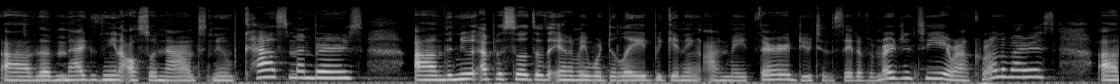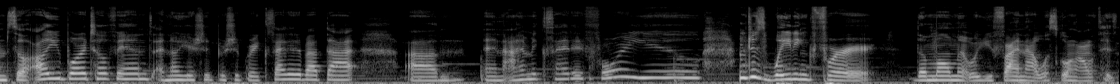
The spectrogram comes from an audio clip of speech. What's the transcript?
Uh, the magazine also announced new cast members. Um, the new episodes of the anime were delayed beginning on May 3rd due to the state of emergency around coronavirus. Um, so, all you Boruto fans, I know you're super, super excited about that. Um, and I'm excited for you. I'm just waiting for the moment where you find out what's going on with his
